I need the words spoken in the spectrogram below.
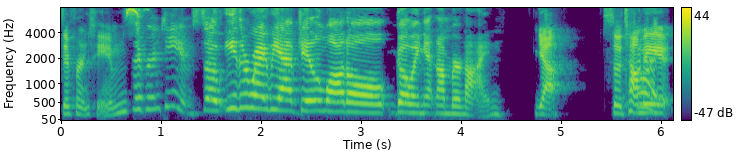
different teams. Different teams. So either way, we have Jaylen Waddle going at number nine. Yeah. So tell All me right.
